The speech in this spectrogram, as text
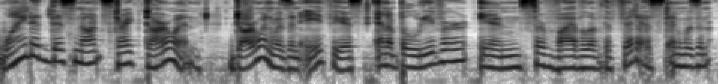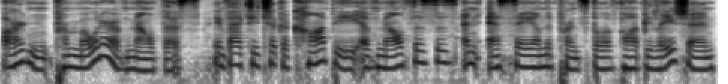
Why did this not strike Darwin? Darwin was an atheist and a believer in survival of the fittest and was an ardent promoter of Malthus. In fact, he took a copy of Malthus's An Essay on the Principle of Population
